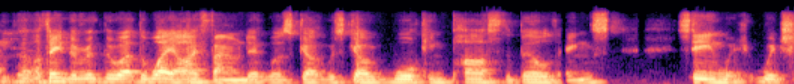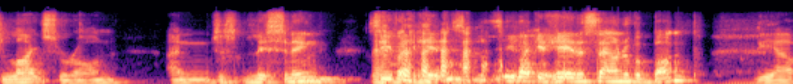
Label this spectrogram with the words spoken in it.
yeah. I think the, the, the way I found it was go was go walking past the buildings, seeing which which lights were on and just listening, see if I could hear see if I could hear the sound of a bump. Yeah.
